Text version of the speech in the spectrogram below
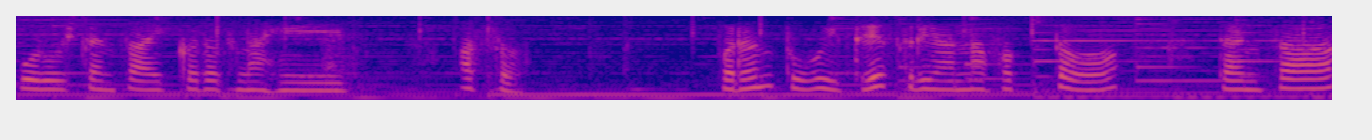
पुरुष त्यांचं ऐकतच नाही असं. परंतु इथे स्त्रियांना फक्त त्यांचा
